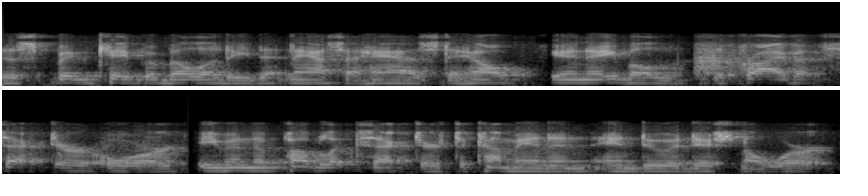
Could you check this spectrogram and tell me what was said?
this big capability that NASA has to help enable the private sector or even the public sector to come in and, and do additional work.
